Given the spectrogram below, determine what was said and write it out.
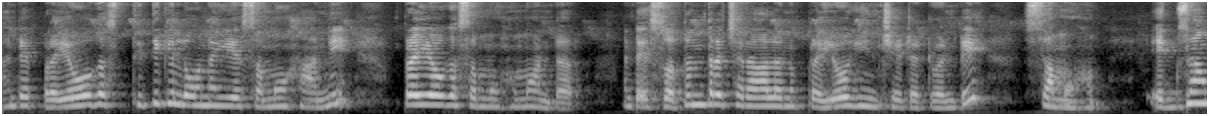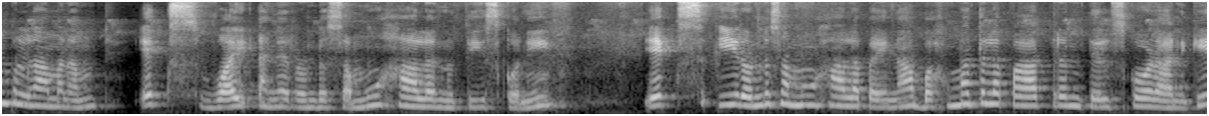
అంటే ప్రయోగ స్థితికి లోనయ్యే సమూహాన్ని ప్రయోగ సమూహము అంటారు. అంటే స్వతంత్ర చరాలను ప్రయోగించేటటువంటి సమూహం. ఎగ్జాంపుల్గా మనం ఎక్స్ వై అనే రెండు సమూహాలను తీసుకొని ఎక్స్ ఈ రెండు సమూహాలపైన బహుమతుల పాత్రను తెలుసుకోవడానికి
